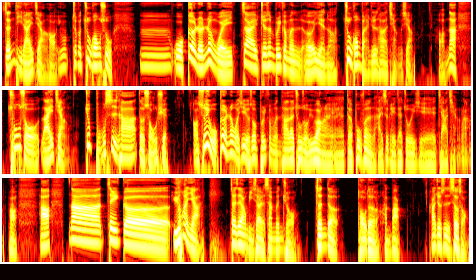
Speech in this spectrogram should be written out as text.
整体来讲哈，因为这个助攻数，嗯，我个人认为在 Jason Brickman 而言啊，助攻本来就是他的强项。好，那出手来讲就不是他的首选。哦，所以我个人认为，其实有时候 Brickman 他在出手欲望的部分，还是可以再做一些加强啦。好，好，那这个于焕雅在这场比赛的三分球真的投得很棒，他就是射手，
